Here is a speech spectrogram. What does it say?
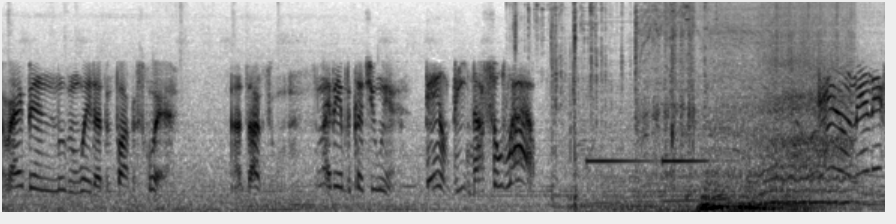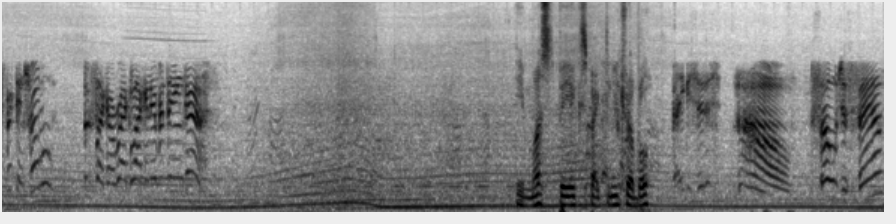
Iraq been moving weight up in Parker Square. I'll talk to him. He might be able to cut you in. Damn, B, not so loud. Damn, man, they expecting trouble? Looks like Iraq locking everything down. He must be expecting trouble. Babysitters? No. Soldiers, fam.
